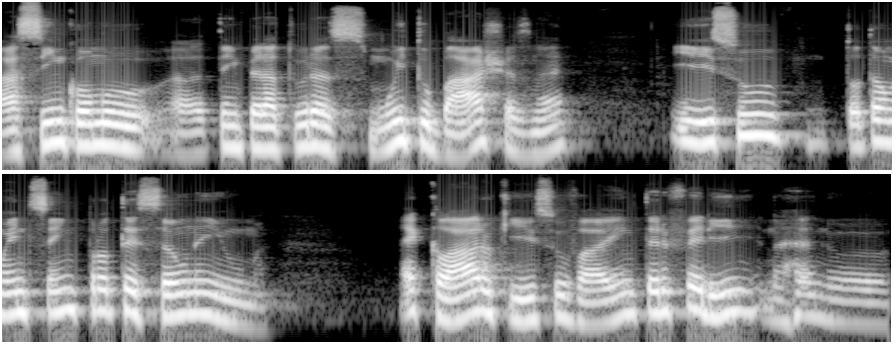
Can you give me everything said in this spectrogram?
assim como uh, temperaturas muito baixas, né? E isso totalmente sem proteção nenhuma. É claro que isso vai interferir né, no,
